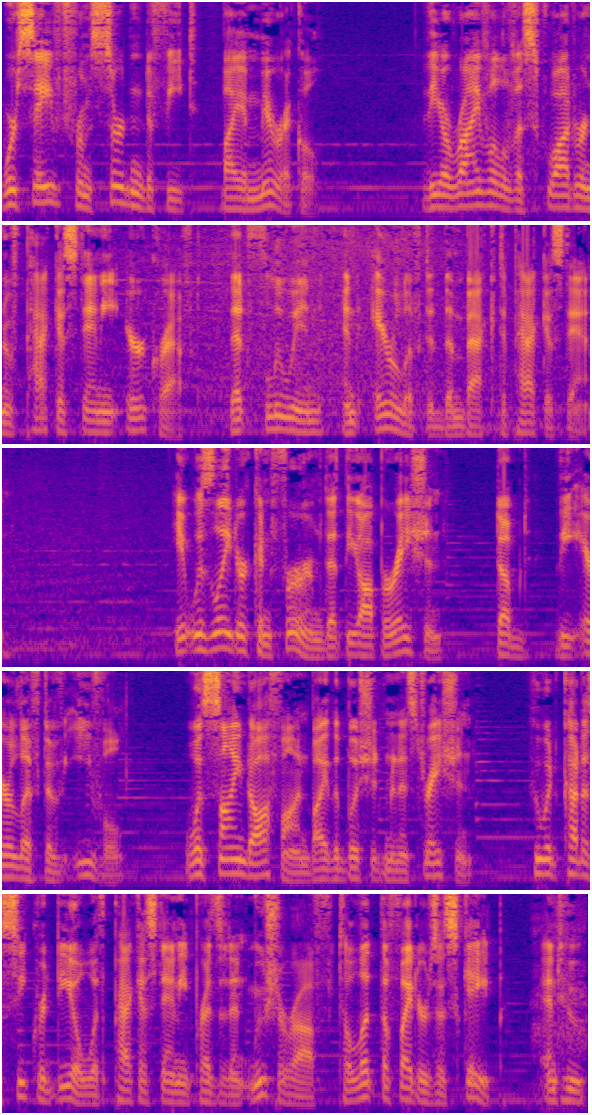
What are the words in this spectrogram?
were saved from certain defeat by a miracle the arrival of a squadron of Pakistani aircraft that flew in and airlifted them back to Pakistan. It was later confirmed that the operation, dubbed the Airlift of Evil, was signed off on by the Bush administration, who had cut a secret deal with Pakistani President Musharraf to let the fighters escape, and who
